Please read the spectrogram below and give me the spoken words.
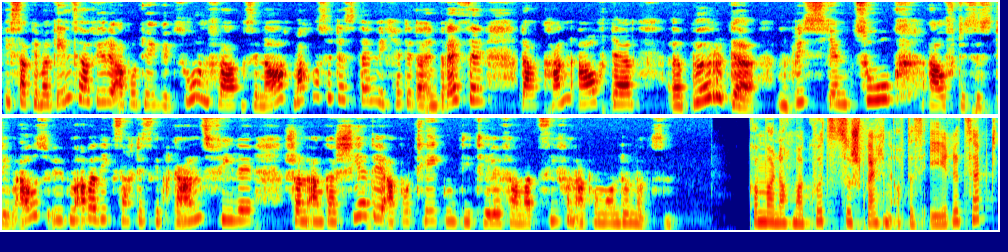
Ich sage immer, gehen Sie auf Ihre Apotheke zu und fragen Sie nach, machen Sie das denn? Ich hätte da Interesse. Da kann auch der äh, Bürger ein bisschen Zug auf das System ausüben Apotheken. Aber wie gesagt, es gibt ganz viele schon engagierte Apotheken, die Telepharmazie von Apomondo nutzen. Kommen wir noch mal kurz zu sprechen auf das E-Rezept.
